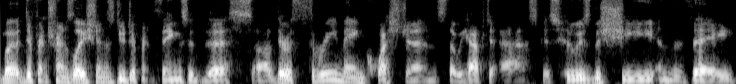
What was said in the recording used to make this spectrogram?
But different translations do different things with this. Uh, there are three main questions that we have to ask is who is the she and the they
